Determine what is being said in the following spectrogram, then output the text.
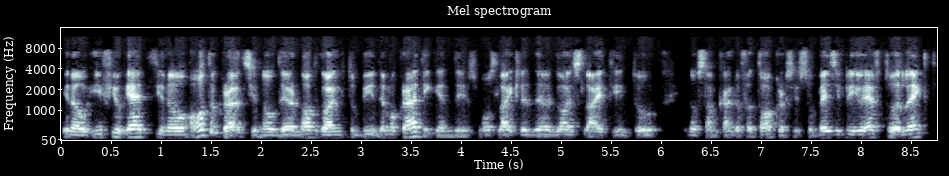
you know, if you get, you know, autocrats, you know, they're not going to be democratic, and it's most likely they're going to slide into, you know, some kind of autocracy. So basically, you have to elect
